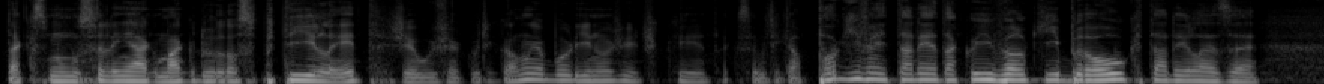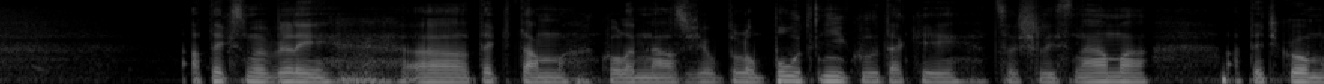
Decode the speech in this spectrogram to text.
tak jsme museli nějak Magdu rozptýlit, že už jako říkal, mě bolí nožičky, tak jsem říkal, podívej, tady je takový velký brouk, tady leze. A teď jsme byli, uh, teď tam kolem nás, že plno poutníků taky, co šli s náma. A teď uh,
